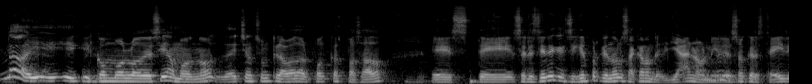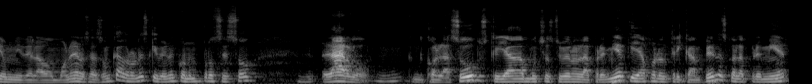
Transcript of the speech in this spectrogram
No, y, y- y como lo decíamos, ¿no? Échense un clavado al podcast pasado. Este, se les tiene que exigir porque no lo sacaron del llano, ni de Soccer Stadium, ni de la bombonera. O sea, son cabrones que vienen con un proceso largo. Con las subs, que ya muchos tuvieron la Premier, que ya fueron tricampeones con la Premier.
